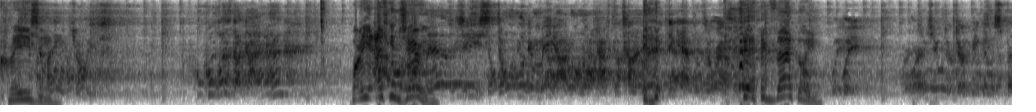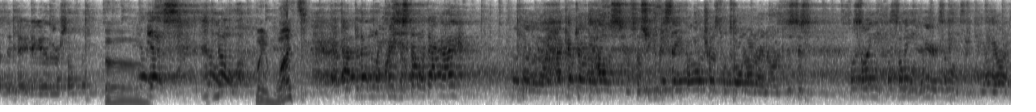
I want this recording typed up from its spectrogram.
crazy. My name is Joey's. Who, who was that guy, man? Why are you asking? Oh, man, jeez, don't look at me. I don't know half the time anything happens around here. exactly. Wait, wait. weren't you and Derpy gonna spend the day together or something? Uh, Yes. No. wait, what? After that little crazy stuff with that guy, no, no, no. I kept her at the house so she could be safe. I don't trust what's going on right now. It's just something, something weird, something chaotic.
